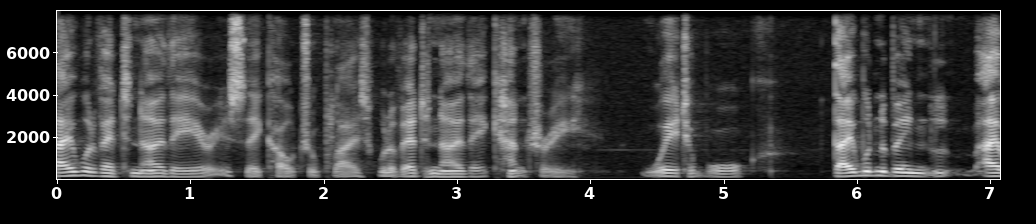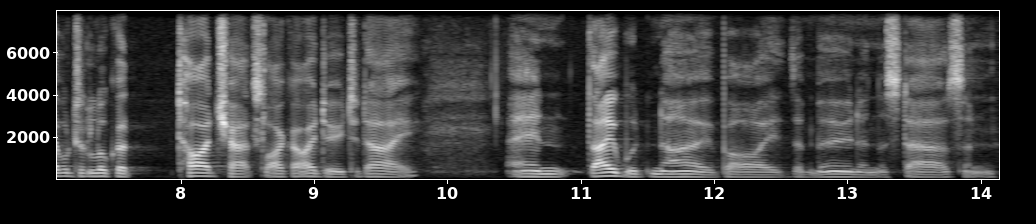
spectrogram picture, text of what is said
they would have had to know their areas, their cultural place, would have had to know their country, where to walk. They wouldn't have been able to look at tide charts like I do today, and they would know by the moon and the stars and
